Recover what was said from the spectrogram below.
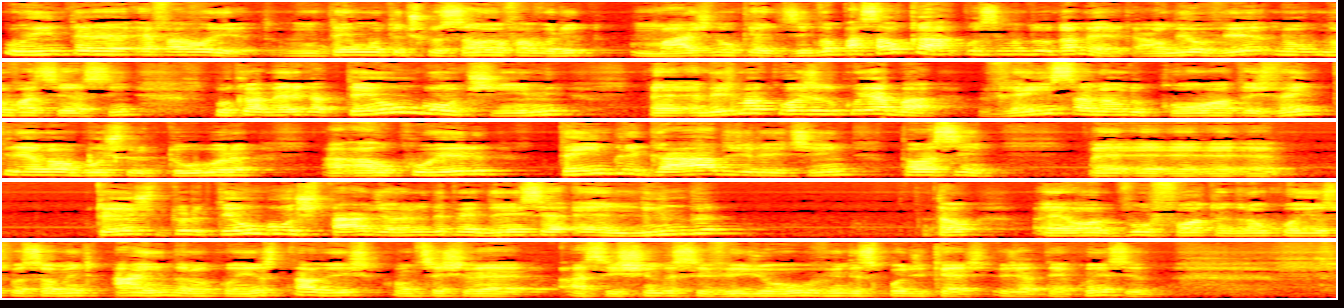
o Inter é, é, favorito. Não tem muita discussão, é o favorito, mas não quer dizer que vai passar o carro por cima do, do América. Ao meu ver, não, não vai ser assim, porque o América tem um bom time. É, é a mesma coisa do Cuiabá. Vem sanando contas, vem criando uma boa estrutura. A, a, o Coelho tem brigado direitinho. Então, assim, é, é, é, é tem uma estrutura, tem um bom estádio. A Independência é linda, então, é óbvio, por foto ainda não conheço pessoalmente, ainda não conheço. Talvez quando você estiver assistindo esse vídeo ou ouvindo esse podcast eu já tenha conhecido.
